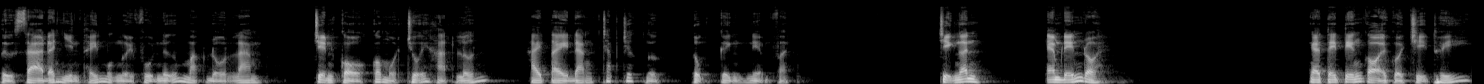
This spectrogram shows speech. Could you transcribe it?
Từ xa đã nhìn thấy một người phụ nữ mặc đồ lam. Trên cổ có một chuỗi hạt lớn, Hai tay đang chắp trước ngực, Tụng kinh niệm Phật. Chị Ngân, Em đến rồi. Nghe thấy tiếng gọi của chị Thúy,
